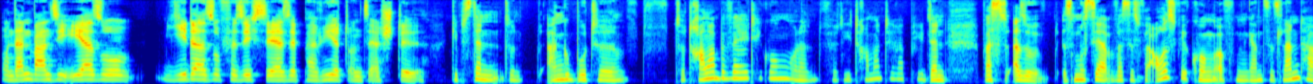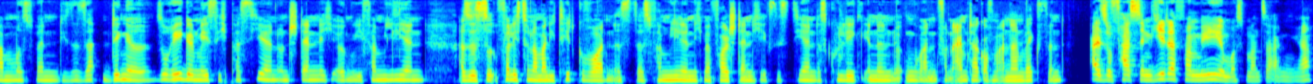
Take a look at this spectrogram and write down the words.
Und dann waren sie eher so, jeder so für sich sehr separiert und sehr still. Gibt es denn so Angebote zur Traumabewältigung oder für die Traumatherapie? Denn was, also es muss ja, was es für Auswirkungen auf ein ganzes Land haben muss, wenn diese Dinge so regelmäßig passieren und ständig irgendwie Familien, also es so völlig zur Normalität geworden ist, dass Familien nicht mehr vollständig existieren, dass KollegInnen irgendwann von einem Tag auf den anderen weg sind. Also fast in jeder Familie, muss man sagen, ja.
